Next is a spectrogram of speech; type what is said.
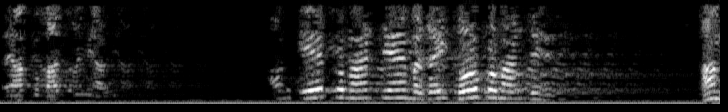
میں آپ کو بات سمجھ میں آ گیا ہم ایک کو مانتے ہیں مرزائی دو کو مانتے ہیں۔ ہم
